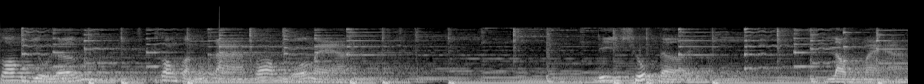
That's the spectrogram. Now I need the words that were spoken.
con dù lớn con vẫn là con của mẹ đi suốt đời lòng mẹ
